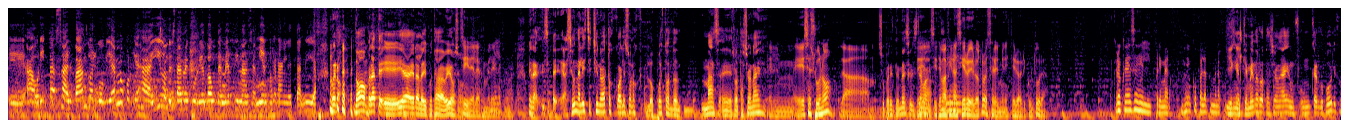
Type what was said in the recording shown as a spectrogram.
eh, ahorita salvando al gobierno porque es ahí donde están recurriendo a obtener financiamiento. Gran letanía. Bueno, no, espérate, eh, ella era la diputada Belloso. Sí, del FMLN. Mira, eh, hace una lista chino de datos, ¿cuáles son los, los puestos donde más eh, rotación hay? El- ese es uno, la, Superintendencia del del sistema. sistema Sí. financiero, y el otro es el Ministerio de Agricultura. Creo que ese es el primero. Ocupa la primera ¿Y posición. en el que menos rotación hay un, un cargo público?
